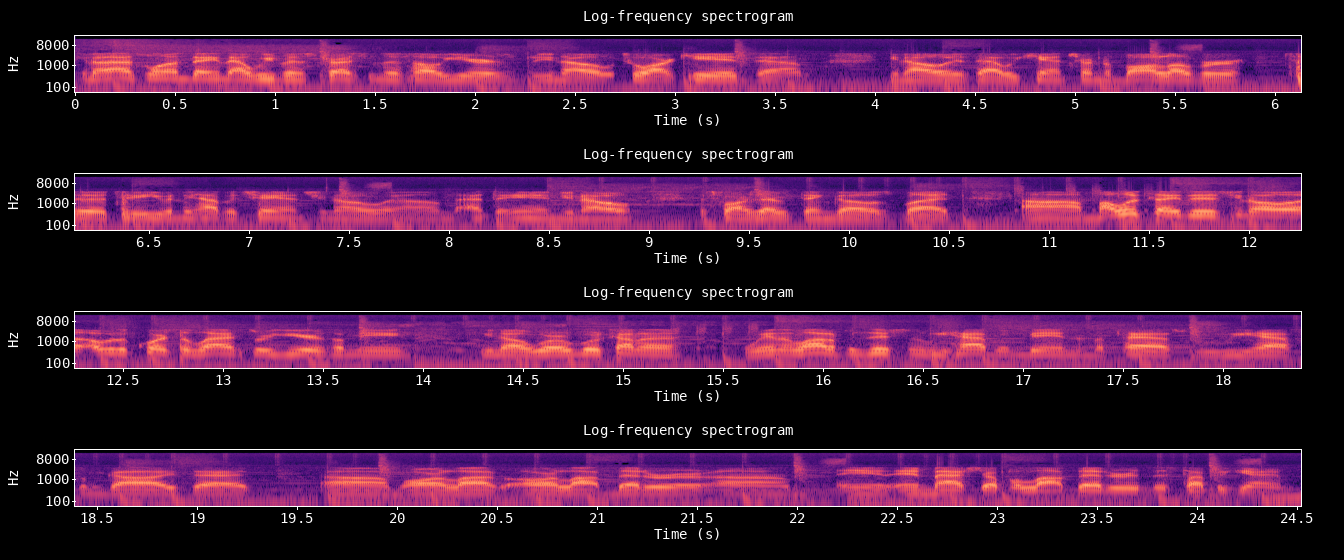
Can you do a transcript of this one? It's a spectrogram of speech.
you know, that's one thing that we've been stressing this whole year you know, to our kids, um, you know, is that we can't turn the ball over to, to even have a chance, you know, um, at the end, you know, as far as everything goes. But um, I would say this, you know, over the course of the last three years, I mean, you know, we're, we're kind of, we're in a lot of positions we haven't been in the past. We have some guys that, um, are a lot are a lot better um, and, and match up a lot better in this type of game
